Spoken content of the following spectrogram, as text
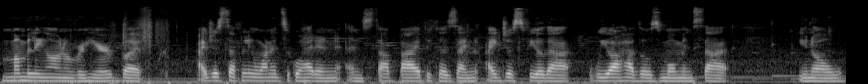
mumbling on over here. But I just definitely wanted to go ahead and, and stop by because I, I just feel that we all have those moments that, you know,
